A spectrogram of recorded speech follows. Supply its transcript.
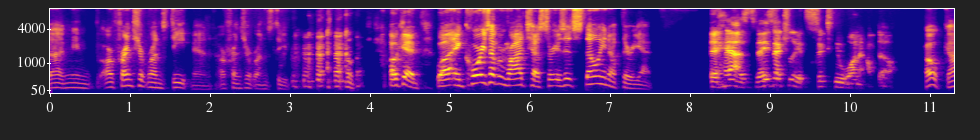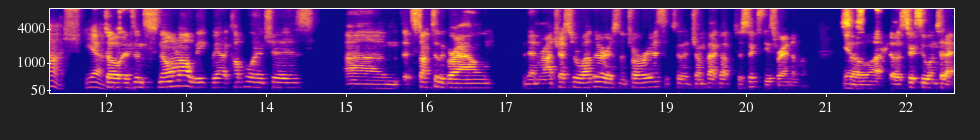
I mean, our friendship runs deep, man. Our friendship runs deep. Okay. Well, and Corey's up in Rochester. Is it snowing up there yet? it has. Today's actually it's sixty one out though. Oh gosh. Yeah. So it's been snowing all week. We had a couple inches. Um, it stuck to the ground. And then Rochester weather is notorious. It's going to jump back up to 60s randomly. So uh, it was 61 today.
